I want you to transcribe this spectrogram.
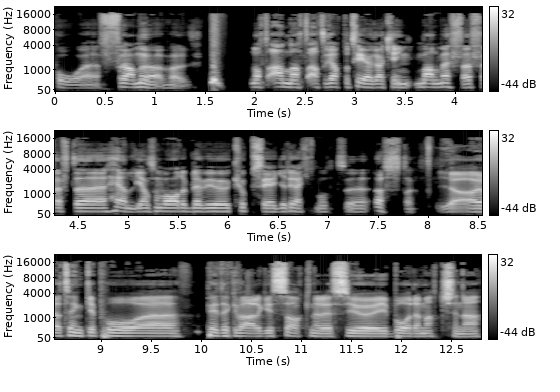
på framöver något annat att rapportera kring Malmö FF efter helgen som var. Det blev ju kuppseger direkt mot eh, Öster. Ja, jag tänker på eh, Peter Kvargis saknades ju i båda matcherna.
